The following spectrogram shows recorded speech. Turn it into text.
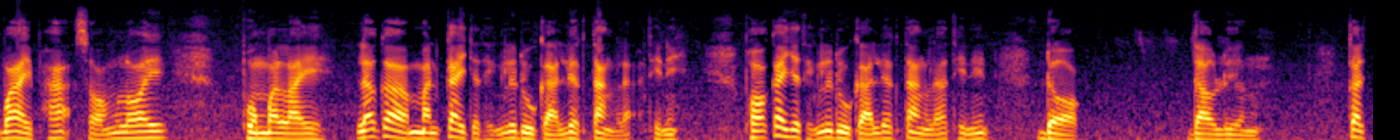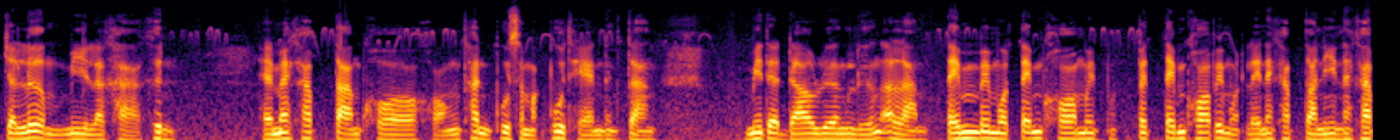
ไหว้พระสองร้อยพวงมาลัย แล้วก็มันใกล้จะถึงฤดูการเลือกตั้งแล้วทีนี้พอใกล้จะถึงฤดูการเลือกตั้งแล้วทีนี้ดอกดาวเรือง ก็จะเริ่มมีราคาขึ้น เห็นไหมครับ ตามคอของท่านผู้สมัครผู้แทนต่างๆ มีแต่ดาวเรืองเหลืองอลามเต็มไปหมดเต็มคอไปเต็มคอไปหมดเลยนะครับ ตอนนี้นะครับ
